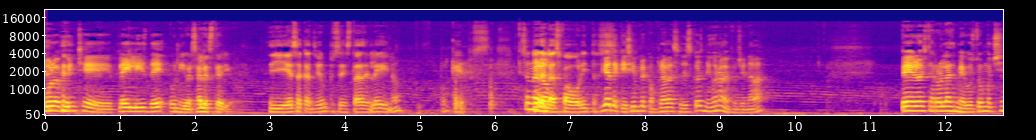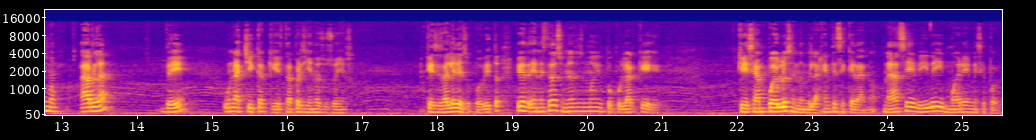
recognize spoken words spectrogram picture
Puro pinche playlist de Universal Stereo. Y esa canción pues está de ley, ¿no? Porque pues, es una Pero, de las favoritas. Fíjate que siempre compraba sus discos, ninguno me funcionaba. Pero esta rola me gustó muchísimo. Habla de una chica que está persiguiendo sus sueños. Que se sale de su pueblito. Fíjate, en Estados Unidos es muy popular que, que sean pueblos en donde la gente se queda, ¿no? Nace, vive y muere en ese pueblo.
